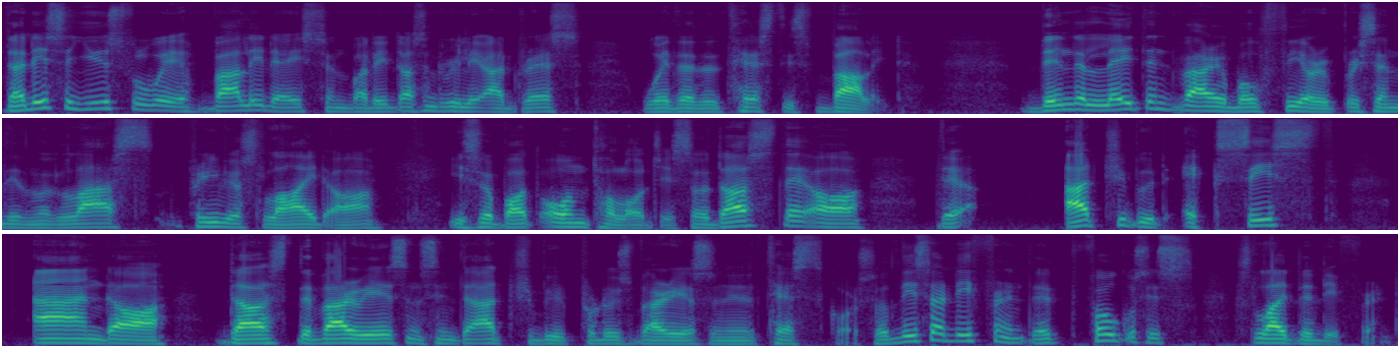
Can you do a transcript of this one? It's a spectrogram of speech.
That is a useful way of validation, but it doesn't really address whether the test is valid. Then the latent variable theory presented in the last previous slide uh, is about ontology. So does the, uh, the attribute exist and uh, does the variations in the attribute produce variations in the test score? So these are different, the focus is slightly different.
